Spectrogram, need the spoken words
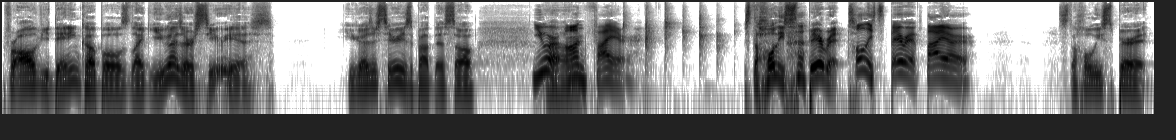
for all of you dating couples, like you guys are serious. You guys are serious about this. So You are Um, on fire. it's the Holy Spirit. Holy Spirit fire. it's the Holy Spirit.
